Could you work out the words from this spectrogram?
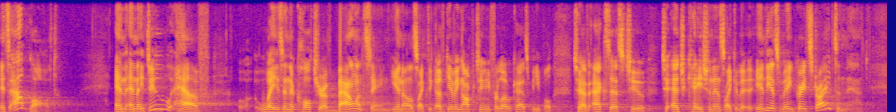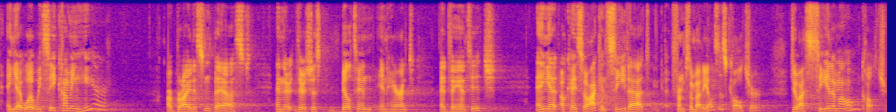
it's outlawed. And and they do have ways in their culture of balancing, you know, it's like the, of giving opportunity for low caste people to have access to, to education. And it's like the, India's made great strides in that. And yet, what we see coming here are brightest and best, and there, there's just built in inherent advantage. And yet, okay, so I can see that from somebody else's culture. Do I see it in my own culture?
